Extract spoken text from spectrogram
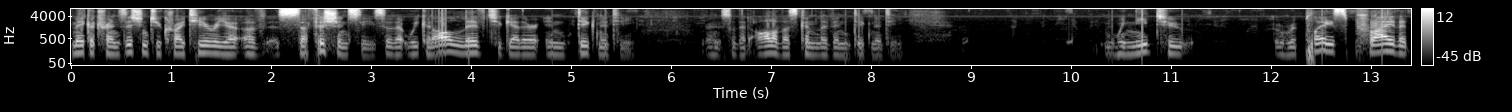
make a transition to criteria of sufficiency so that we can all live together in dignity, uh, so that all of us can live in dignity. We need to replace private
